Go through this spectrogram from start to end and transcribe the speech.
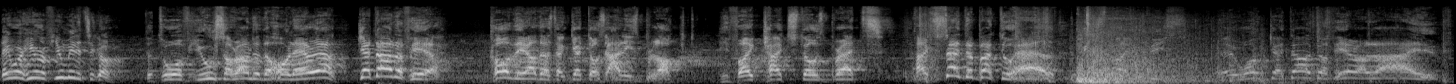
They were here a few minutes ago. The two of you surrounded the whole area? Get out of here! Call the others and get those alleys blocked. If I catch those brats, I send them back to hell! like this, they won't get out of here alive!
